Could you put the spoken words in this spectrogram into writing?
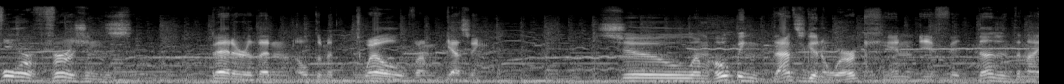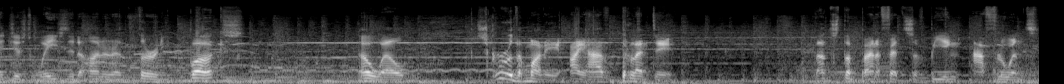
four versions better than Ultimate 12, I'm guessing. So, I'm hoping that's gonna work, and if it doesn't, then I just wasted 130 bucks. Oh well. Screw the money, I have plenty. That's the benefits of being affluent.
